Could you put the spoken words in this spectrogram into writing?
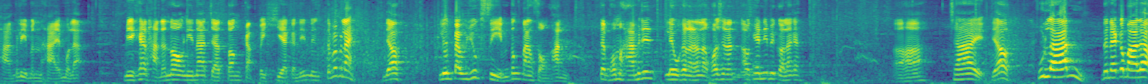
ฐานผลิตมันหายหมดแล้ว มีแค่ฐานด้านนอกนี่น่าจะต้องกลับไปเคลียร์กันนิดนึง แต่ไม่เป็นไร เดี๋ยวลืมไปว่ายุคสี่มันต้องตังสองพันแต่ผมหาไม่ได้เร็วขนาดนั้นหรอกเพราะฉะนั้นเอาแค่นี้ไปก่อนแล้วกันอ่าฮะใช่ เดี๋ยว ฮุลันไหนๆก็มาแล้ว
